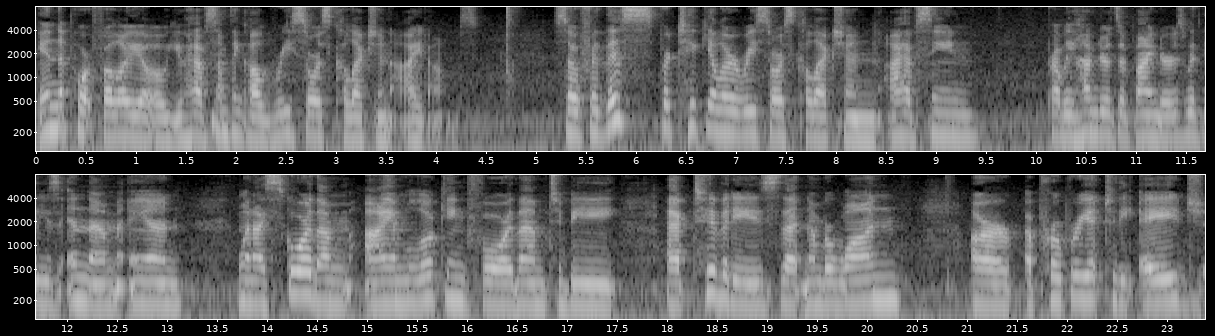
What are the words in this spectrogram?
in the portfolio you have something called resource collection items. So for this particular resource collection, I have seen probably hundreds of binders with these in them, and when I score them, I am looking for them to be activities that number one are appropriate to the age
